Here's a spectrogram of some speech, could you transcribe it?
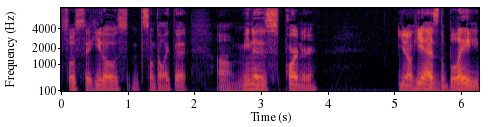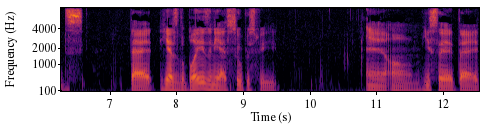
Sosihiro's something like that. Um, Mina's partner, you know, he has the blades that he has the blades and he has super speed and um, he said that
